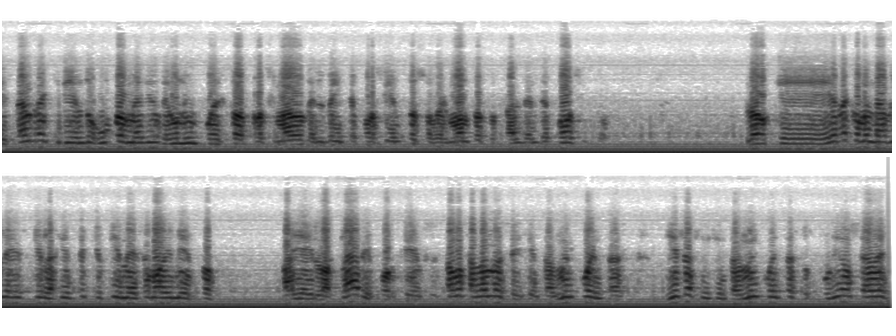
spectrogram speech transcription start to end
están requiriendo un promedio de un impuesto aproximado del 20% sobre el monto total del depósito. Lo que es recomendable es que la gente que tiene ese movimiento vaya y lo aclare, porque estamos hablando de 600 mil cuentas y esas 600 mil cuentas pues, pudieron ser-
